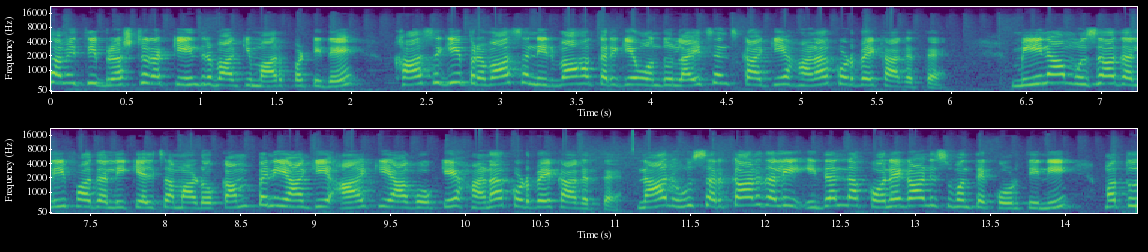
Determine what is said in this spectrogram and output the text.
ಸಮಿತಿ ಭ್ರಷ್ಟರ ಕೇಂದ್ರವಾಗಿ ಮಾರ್ಪಟ್ಟಿದೆ ಖಾಸಗಿ ಪ್ರವಾಸ ನಿರ್ವಾಹಕರಿಗೆ ಒಂದು ಲೈಸೆನ್ಸ್ಗಾಗಿ ಹಣ ಕೊಡಬೇಕಾಗತ್ತೆ ಮೀನಾ ಮುಜಾದ್ ಅಲೀಫಾದಲ್ಲಿ ಕೆಲಸ ಮಾಡೋ ಕಂಪನಿಯಾಗಿ ಆಯ್ಕೆಯಾಗೋಕೆ ಹಣ ಕೊಡಬೇಕಾಗತ್ತೆ ನಾನು ಸರ್ಕಾರದಲ್ಲಿ ಇದನ್ನ ಕೊನೆಗಾಣಿಸುವಂತೆ ಕೋರ್ತೀನಿ ಮತ್ತು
